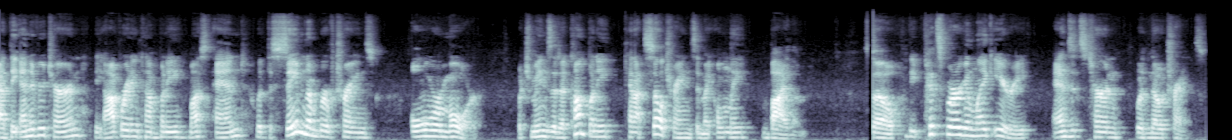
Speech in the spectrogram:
at the end of your turn, the operating company must end with the same number of trains or more, which means that a company cannot sell trains, it may only buy them. So the Pittsburgh and Lake Erie ends its turn with no trains.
